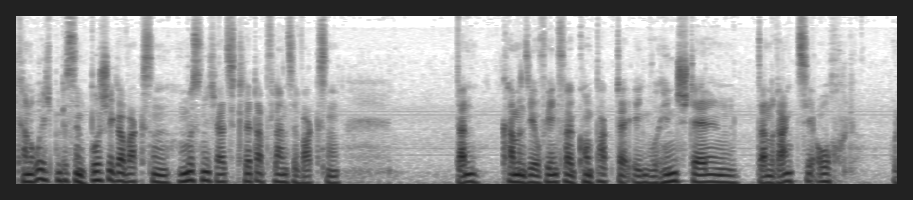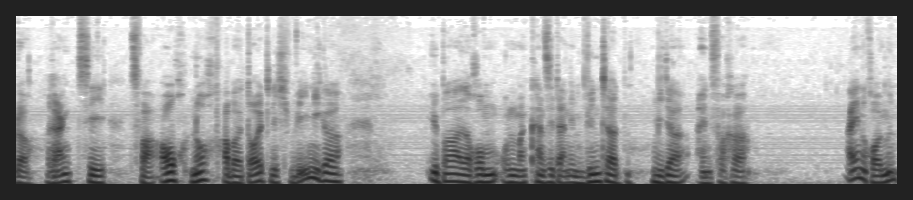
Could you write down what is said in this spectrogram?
Kann ruhig ein bisschen buschiger wachsen, muss nicht als Kletterpflanze wachsen. Dann kann man sie auf jeden Fall kompakter irgendwo hinstellen. Dann rankt sie auch oder rankt sie zwar auch noch, aber deutlich weniger überall rum und man kann sie dann im Winter wieder einfacher einräumen.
